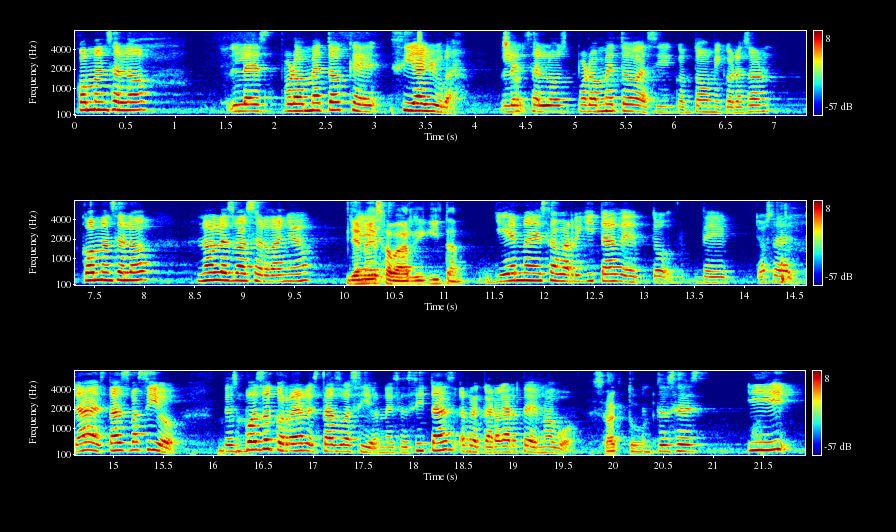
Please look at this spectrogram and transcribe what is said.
cómanselo. Les prometo que sí ayuda. Le- se los prometo así con todo mi corazón. Cómanselo, no les va a hacer daño. Llena Eh, esa barriguita. llena esa barriguita de, to- de, o sea, ya estás vacío. Después de correr estás vacío, necesitas recargarte de nuevo. Exacto. Entonces, y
